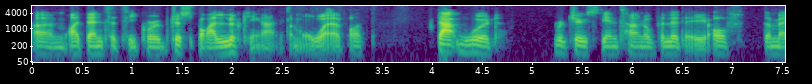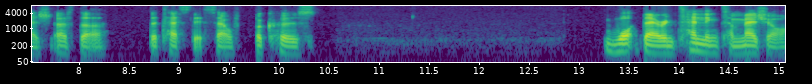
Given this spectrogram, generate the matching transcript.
um, identity group just by looking at them or whatever, that would reduce the internal validity of the measure of the the test itself because what they're intending to measure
